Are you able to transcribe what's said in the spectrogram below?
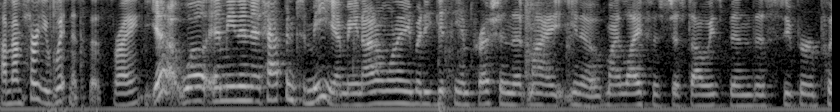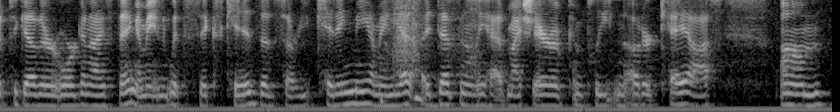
I mean, I'm sure you witnessed this, right? Yeah, well, I mean, and it happened to me. I mean, I don't want anybody to get the impression that my, you know, my life has just always been this super put together, organized thing. I mean, with six kids, that's, are you kidding me? I mean, yes, I definitely had my share of complete and utter chaos. Um,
